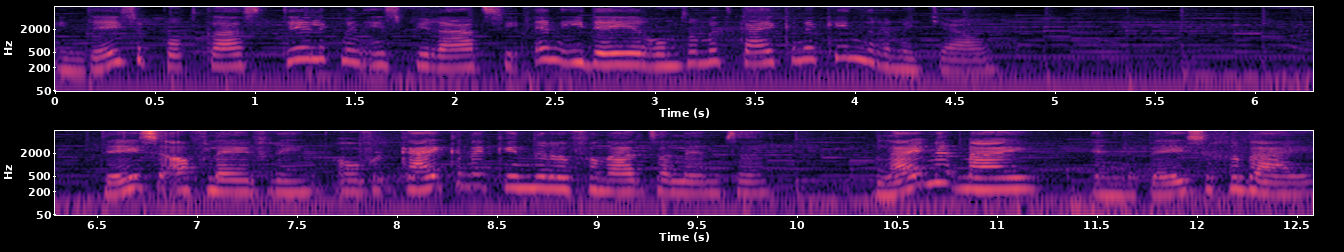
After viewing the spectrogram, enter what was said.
In deze podcast deel ik mijn inspiratie en ideeën rondom het kijken naar kinderen met jou. Deze aflevering over kijken naar kinderen vanuit talenten. Blij met mij en de bezige bij.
